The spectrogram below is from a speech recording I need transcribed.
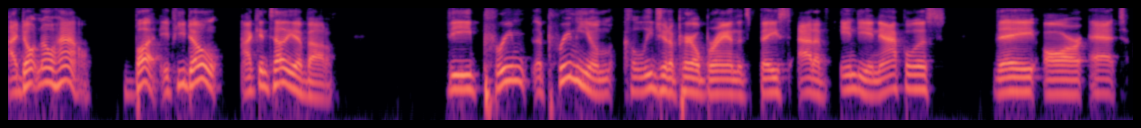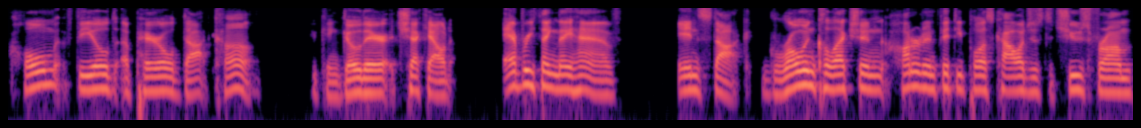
I don't know how, but if you don't, I can tell you about them. The, pre- the premium collegiate apparel brand that's based out of Indianapolis. They are at homefieldapparel.com. You can go there, check out everything they have in stock. Growing collection, 150 plus colleges to choose from,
